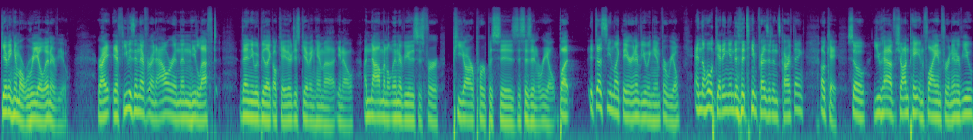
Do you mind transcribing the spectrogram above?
giving him a real interview, right? If he was in there for an hour and then he left, then he would be like, okay, they're just giving him a you know a nominal interview. This is for PR purposes. This isn't real, but it does seem like they are interviewing him for real. And the whole getting into the team president's car thing. Okay, so you have Sean Payton fly in for an interview.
